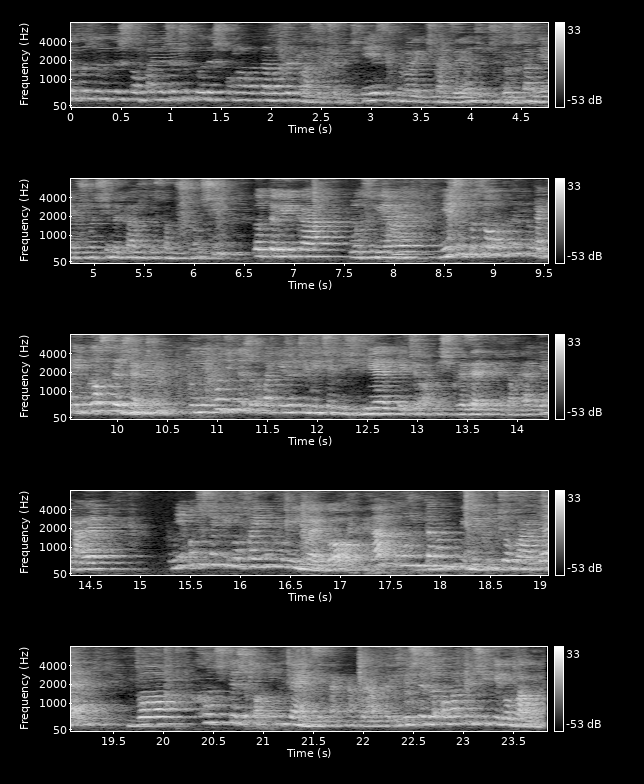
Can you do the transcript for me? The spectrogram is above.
to, to, to też są fajne rzeczy, które też można na bazę klasy przenieść. Nie jest jak jakiś tam zajączek czy coś tam, nie przynosimy, każdy coś tam przynosi. Loteryjka, losujemy. Nie, że to są takie proste rzeczy. Tu nie chodzi też o takie rzeczy, wiecie, jakieś wielkie, czy o jakieś prezenty, wiadomo jakie, ale nie o coś takiego fajnego, miłego, tak? To może tak jak mówimy, kluczowate, bo chodzi też o intencje tak naprawdę. I myślę, że ona tym się kierowała,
